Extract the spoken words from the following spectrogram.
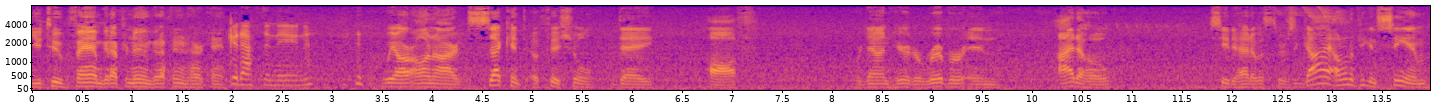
YouTube fam, good afternoon. Good afternoon, Hurricane. Good afternoon. we are on our second official day off. We're down here at a river in Idaho. See it ahead of us. There's a guy, I don't know if you can see him.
